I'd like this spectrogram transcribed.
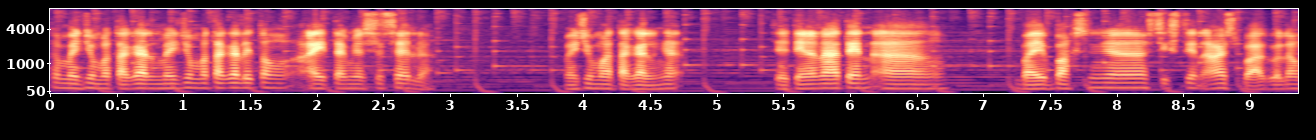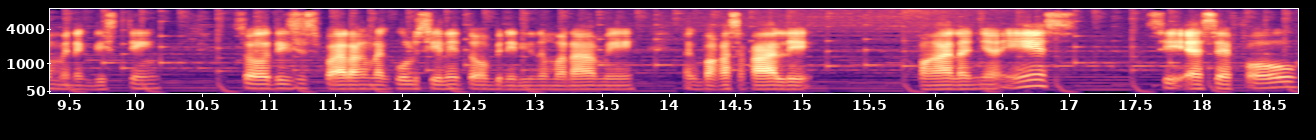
Ito medyo matagal. Medyo matagal itong item niya sa sell. Ah. Medyo matagal nga. So, tingnan natin ang buybacks niya 16 hours bago lang may nag-listing. So this is parang nag-wholesale nito, binili ng marami, nagbaka sakali. Pangalan niya is CSFO.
